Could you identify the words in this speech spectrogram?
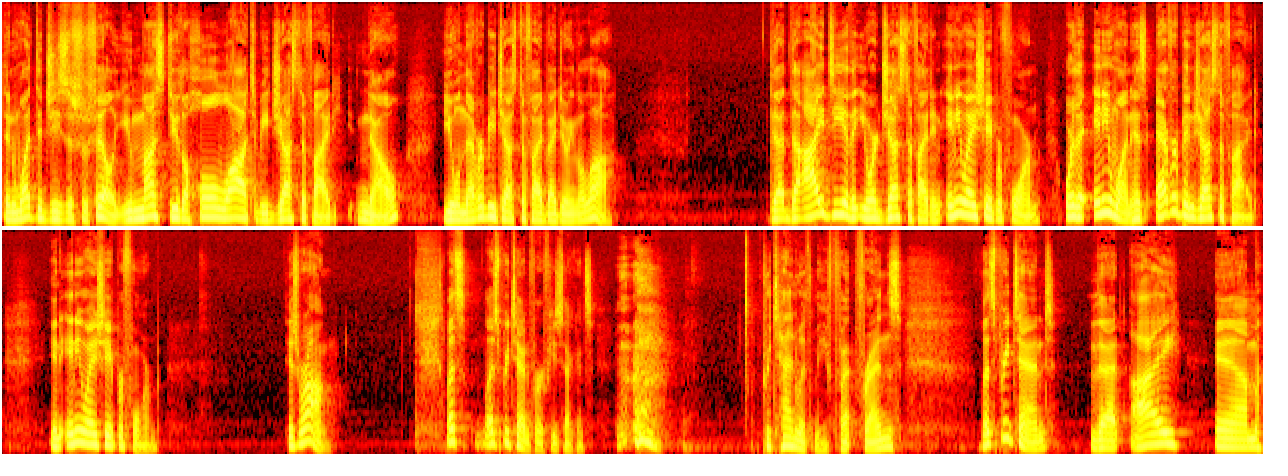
then what did Jesus fulfill? You must do the whole law to be justified. No, you will never be justified by doing the law. The, the idea that you are justified in any way, shape, or form, or that anyone has ever been justified in any way, shape, or form, is wrong. Let's let's pretend for a few seconds. pretend with me, fr- friends. Let's pretend that I am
